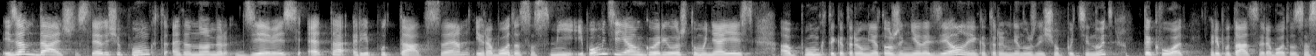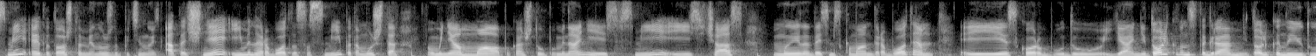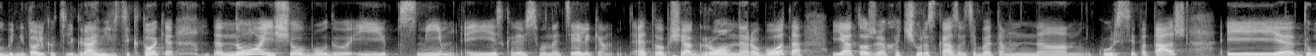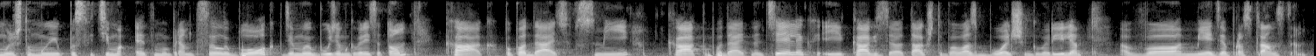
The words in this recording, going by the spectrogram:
Идем дальше. Следующий пункт, это номер 9, это репутация и работа со СМИ. И помните, я вам говорила, что у меня есть а, пункты, которые у меня тоже не доделаны и которые мне нужно еще потянуть. Так вот, репутация и работа со СМИ — это то, что мне нужно потянуть. А точнее, именно работа со СМИ, потому что у меня мало пока что упоминаний есть в СМИ, и сейчас мы над этим с командой работаем, и скоро буду я не только в Инстаграме, не только на Ютубе, не только в Телеграме и в ТикТоке, но еще буду и в СМИ, и, скорее всего, на телеке. Это вообще огромная работа, я тоже хочу рассказывать об этом на курсе «Эпатаж», и думаю, что мы посвятим этому прям целый блог, где мы будем говорить о том, как попадать в СМИ, как попадать на телек и как сделать так, чтобы о вас больше говорили в медиапространстве.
